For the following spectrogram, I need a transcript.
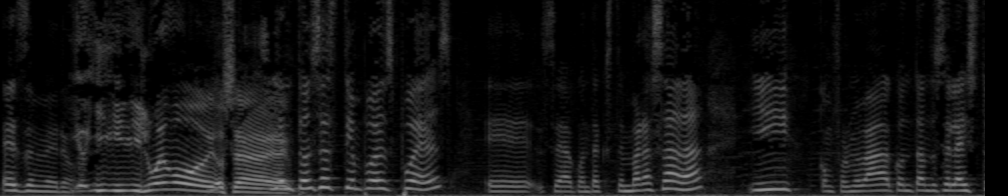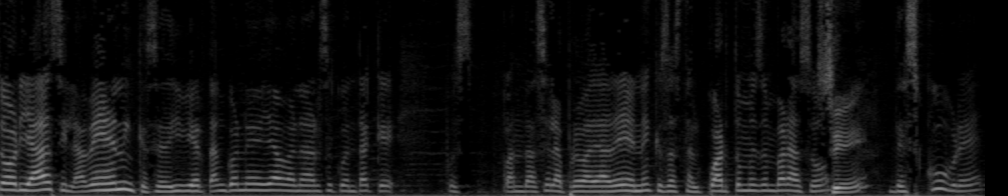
Ese mero. Y, y- y luego, o sea... Y entonces, tiempo después, eh, se da cuenta que está embarazada y conforme va contándose la historia, si la ven y que se diviertan con ella, van a darse cuenta que, pues, cuando hace la prueba de ADN, que es hasta el cuarto mes de embarazo, Sí. descubre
